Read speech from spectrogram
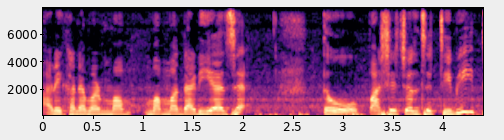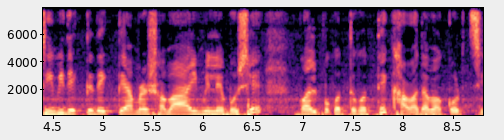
আর এখানে আমার মাম- মাম্মা দাঁড়িয়ে আছে। তো পাশে চলছে টিভি। টিভি দেখতে দেখতে আমরা সবাই মিলে বসে গল্প করতে করতে খাওয়া দাওয়া করছি।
